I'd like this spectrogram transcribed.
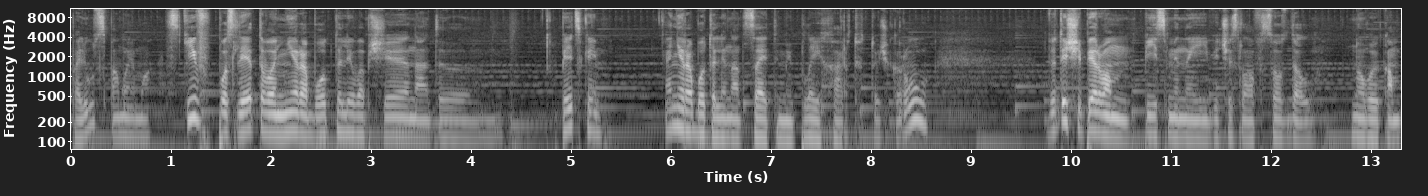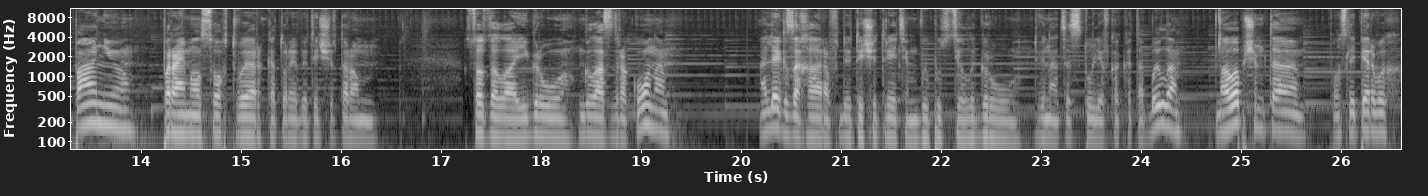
Plus, по-моему. Стив после этого не работали вообще над э, Петькой. Они работали над сайтами playhard.ru. В 2001 письменный Вячеслав создал новую компанию Primal Software, которая в 2002 создала игру Глаз Дракона. Олег Захаров в 2003 выпустил игру 12 стульев, как это было. Но, в общем-то, после первых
